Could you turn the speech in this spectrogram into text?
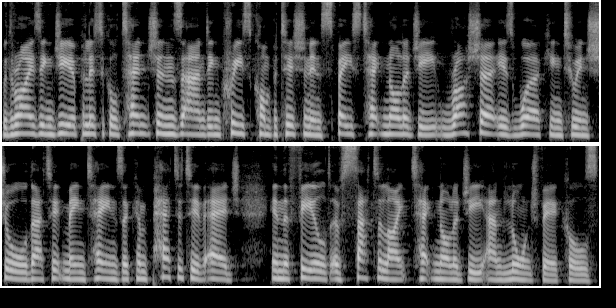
With rising geopolitical tensions and increased competition in space technology, Russia is working to ensure that it maintains a competitive edge in the field of satellite technology and launch vehicles.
